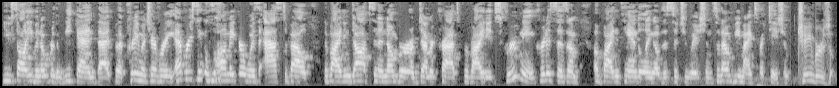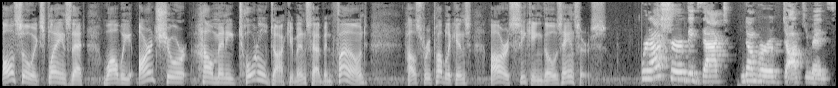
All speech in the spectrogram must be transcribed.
You saw even over the weekend that, that pretty much every every single lawmaker was asked about the Biden docs, and a number of Democrats provided scrutiny and criticism of Biden's handling of the situation. So that would be my expectation. Chambers also explains that while we aren't sure how many total documents have been found, House Republicans are seeking those answers. We're not sure of the exact number of documents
